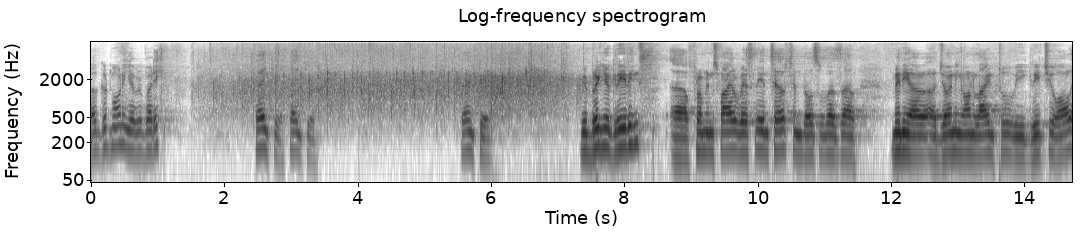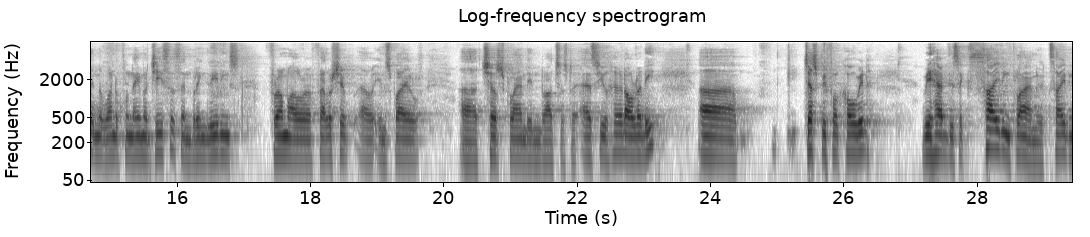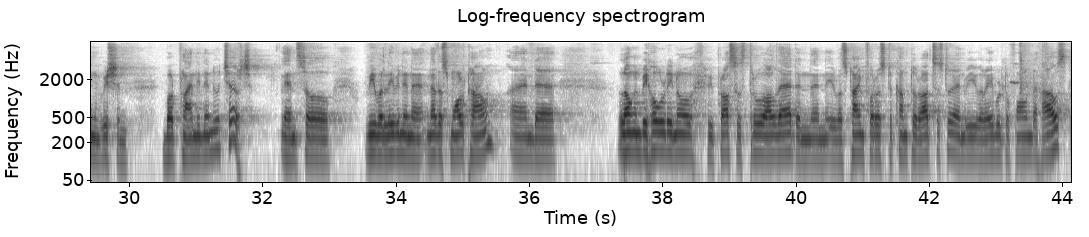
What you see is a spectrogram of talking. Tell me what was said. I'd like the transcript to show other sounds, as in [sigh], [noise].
Well, good morning, everybody. Thank you, thank you. Thank you. We bring you greetings uh, from Inspire Wesleyan Church, and those of us, uh, many are uh, joining online too. We greet you all in the wonderful name of Jesus and bring greetings from our fellowship, our Inspire uh, church plant in Rochester. As you heard already, uh, just before COVID, we had this exciting plan, exciting vision about planting a new church. And so we were living in another small town, and uh, long and behold, you know, we processed through all that, and then it was time for us to come to Rochester, and we were able to found a house,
